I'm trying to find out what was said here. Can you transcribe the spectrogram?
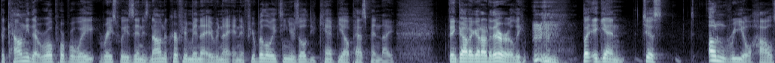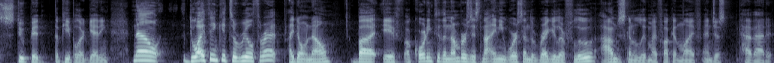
The county that Royal Purple Way, Raceway is in is now in the curfew midnight every night. And if you're below 18 years old, you can't be out past midnight. Thank God I got out of there early. but again, just unreal how stupid the people are getting. Now, do I think it's a real threat? I don't know. But if, according to the numbers, it's not any worse than the regular flu, I'm just going to live my fucking life and just have at it.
